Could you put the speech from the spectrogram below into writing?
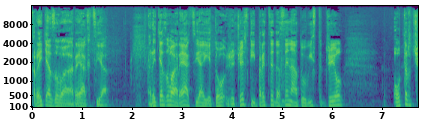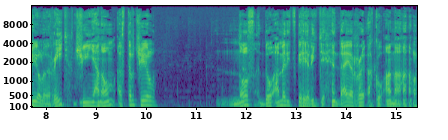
Reťazová reakcia. Reťazová reakcia je to, že český predseda Senátu vystrčil, otrčil riť Číňanom a strčil nos do americkej rite. Daj R ako anál.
